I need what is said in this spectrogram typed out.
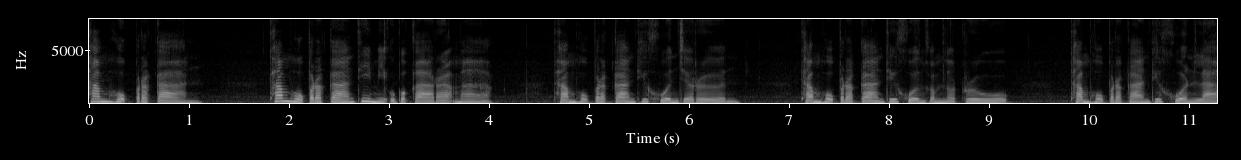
ทำหกประการทำหกประการที่มีอุปการะมากทำหกประการที่ควรเจริญทำหกประการที่ควรกำหนดรู้ทำหกประการที่ควรละ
